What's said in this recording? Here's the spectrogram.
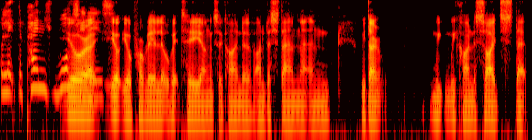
Well, it depends what you're, it uh, you're you're probably a little bit too young to kind of understand that, and we don't we we kind of sidestep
